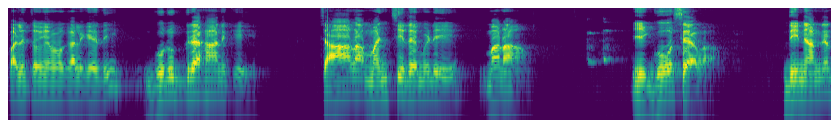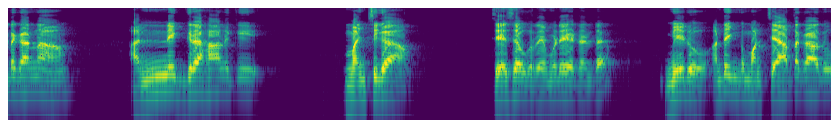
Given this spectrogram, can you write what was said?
ఫలితం ఇవ్వగలిగేది గురుగ్రహానికి చాలా మంచి రెమెడీ మన ఈ గోసేవ. దీని అన్నిటికన్నా అన్ని గ్రహాలకి మంచిగా చేసే ఒక రెమెడీ ఏంటంటే మీరు అంటే ఇంక మన చేత కాదు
